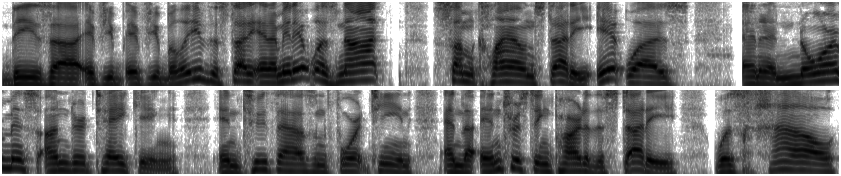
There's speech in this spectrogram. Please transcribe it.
These uh, if you if you believe the study, and I mean it was not some clown study. It was an enormous undertaking in 2014. And the interesting part of the study was how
